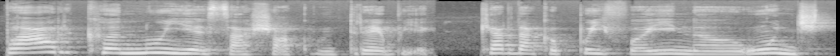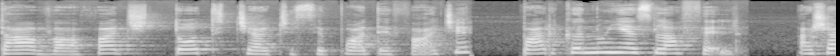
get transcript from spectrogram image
parcă nu ies așa cum trebuie. Chiar dacă pui făină, ungi tava, faci tot ceea ce se poate face, parcă nu ies la fel. Așa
